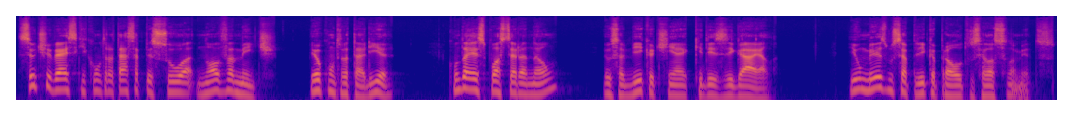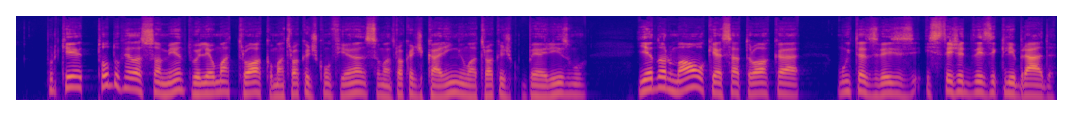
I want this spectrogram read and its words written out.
se eu tivesse que contratar essa pessoa novamente, eu contrataria? Quando a resposta era não, eu sabia que eu tinha que desligar ela. E o mesmo se aplica para outros relacionamentos. Porque todo relacionamento ele é uma troca, uma troca de confiança, uma troca de carinho, uma troca de companheirismo. E é normal que essa troca muitas vezes esteja desequilibrada.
